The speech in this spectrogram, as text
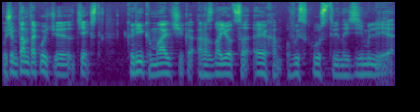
В общем, там такой э, текст. Крик мальчика раздается эхом в искусственной земле.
